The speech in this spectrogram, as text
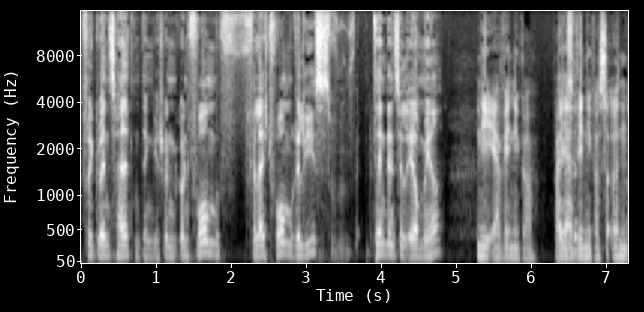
Frequenz halten, denke ich. Und, und vorm, vielleicht vorm Release tendenziell eher mehr. Nee, eher weniger weil ja weniger so, äh,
